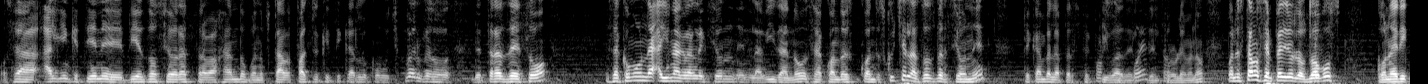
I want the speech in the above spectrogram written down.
O sea, alguien que tiene 10, 12 horas trabajando, bueno, pues está fácil criticarlo como chofer, pero detrás de eso, o sea, como una, hay una gran lección en la vida, ¿no? O sea, cuando, cuando escuchas las dos versiones, te cambia la perspectiva del, del problema, ¿no? Bueno, estamos en Pedro y los Lobos con Eric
